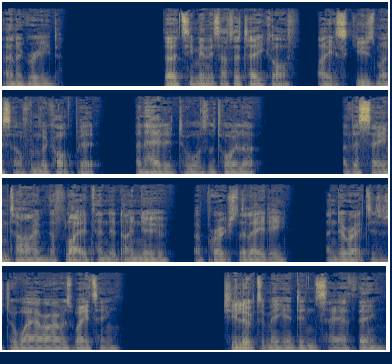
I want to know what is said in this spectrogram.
and agreed. Thirty minutes after takeoff, I excused myself from the cockpit and headed towards the toilet. At the same time, the flight attendant I knew approached the lady and directed her to where I was waiting. She looked at me and didn't say a thing.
